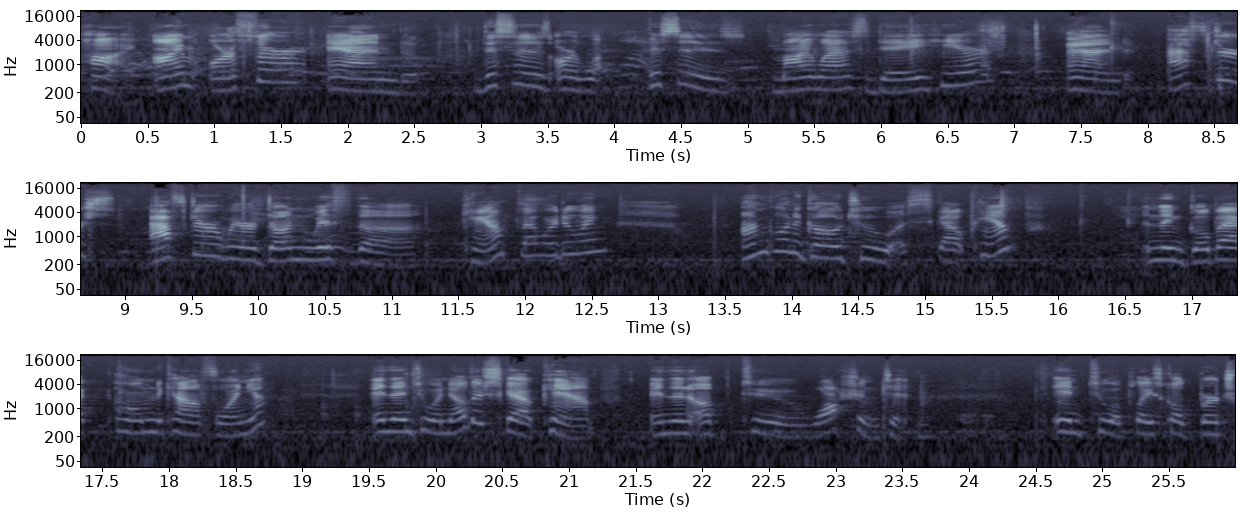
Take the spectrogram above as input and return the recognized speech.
Hi, I'm Arthur, and this is our la- this is my last day here. And after after we're done with the camp that we're doing, I'm going to go to a scout camp, and then go back home to California, and then to another scout camp, and then up to Washington, into a place called Birch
